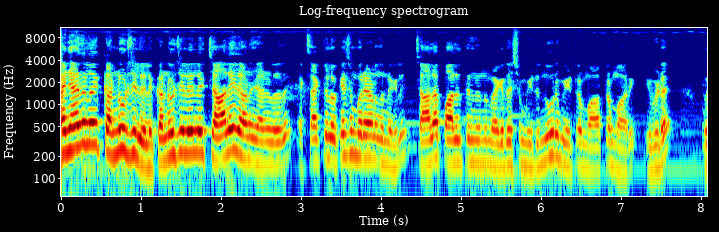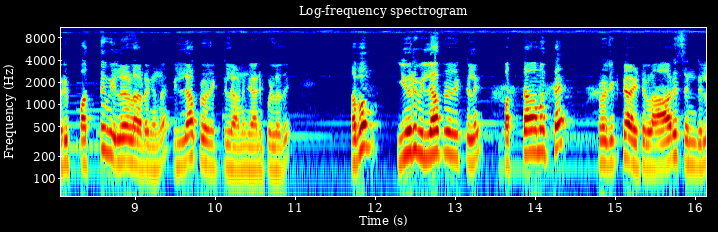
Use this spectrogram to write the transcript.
ആ ഞാനുള്ളത് കണ്ണൂർ ജില്ലയിൽ കണ്ണൂർ ജില്ലയിലെ ചാലയിലാണ് ഞാനുള്ളത്. എക്സാക്ട് ലൊക്കേഷൻ പറയുകയാണെന്നുണ്ടെങ്കിൽ ചാല പാലത്തിൽ നിന്നും ഏകദേശം ഇരുന്നൂറ് മീറ്റർ മാത്രം മാറി ഇവിടെ ഒരു പത്ത് വില്ലകൾ അടങ്ങുന്ന വില്ല പ്രോജക്റ്റിലാണ് ഞാനിപ്പോൾ ഉള്ളത് അപ്പം ഈ ഒരു വില്ല പ്രോജക്റ്റിൽ പത്താമത്തെ പ്രൊജക്റ്റ് ആയിട്ടുള്ള ആറ് സെന്റിൽ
